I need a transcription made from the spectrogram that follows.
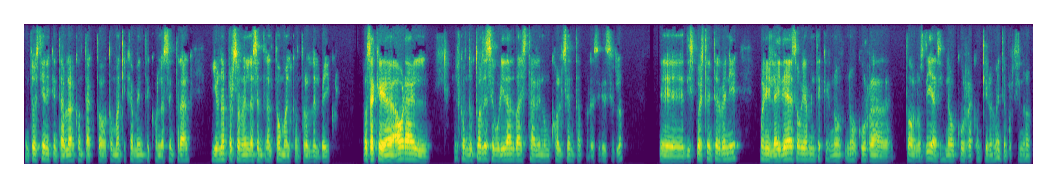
entonces tiene que entablar contacto automáticamente con la central y una persona en la central toma el control del vehículo. O sea que ahora el, conductor de seguridad va a estar en un call center, por así decirlo, eh, dispuesto a intervenir. Bueno, y la idea es obviamente que no, no ocurra todos los días y no ocurra continuamente, porque si no,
